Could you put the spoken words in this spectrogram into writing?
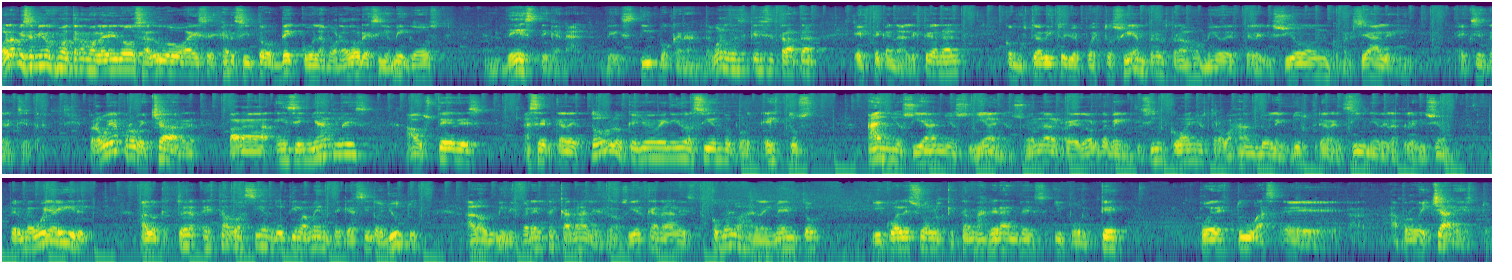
Hola mis amigos, ¿cómo? Como leído, saludo a ese ejército de colaboradores y amigos de este canal, de Steve Cananda. Bueno, ¿de qué se trata este canal? Este canal, como usted ha visto, yo he puesto siempre los trabajos míos de televisión, comerciales, etcétera, etcétera. Pero voy a aprovechar para enseñarles a ustedes acerca de todo lo que yo he venido haciendo por estos años y años y años. Son alrededor de 25 años trabajando en la industria del cine, de la televisión. Pero me voy a ir a lo que estoy, he estado haciendo últimamente, que ha sido YouTube, a los, mis diferentes canales, los 10 canales, cómo los alimento y cuáles son los que están más grandes y por qué puedes tú eh, aprovechar esto.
